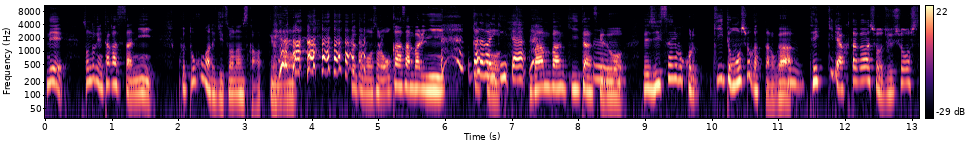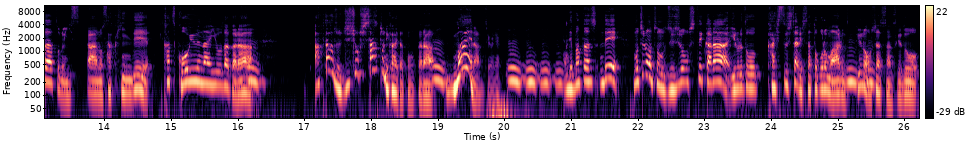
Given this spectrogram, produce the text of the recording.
でその時に高瀬さんに「これどこまで実話なんですか?」っていうのをちょっともうそのお母さんばりにお母さんばり聞いたバンバン聞いたんですけど、うん。で実際に僕これ聞いて面白かったのが、うん。てっきり芥川賞を受賞した後のいあの作品でかつこういう内容だから、うん芥川賞受賞した後に書いたと思ったら、うん。前なんですよね。でまたでもちろんその受賞してからいろいろと過失したりしたところもあるっていうのはおっしゃってたんですけど、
